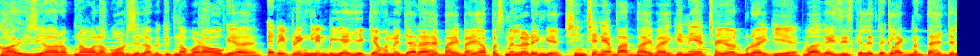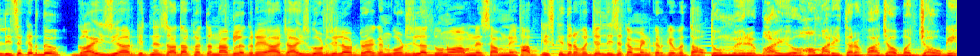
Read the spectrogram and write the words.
गाइस यार अपना वाला गॉडजिला भी कितना बड़ा हो गया है। अरे फ्रैंकलिन भैया ये क्या होने जा रहा है? भाई भाई आपस में लड़ेंगे। शिनचैन यह बात भाई भाई की नहीं अच्छाई और बुराई की है। वाह गाइस इसके लिए तो एक लाइक बनता है जल्दी से कर दो। गाइस यार कितने ज़्यादा खतरनाक लग रहे हैं। आज आइस गॉडजिला और ड्रैगन गॉडजिला दोनों आमने सामने। आप किसकी तरफ़ जल्दी से कमेंट करके बताओ। तुम मेरे भाई हो हमारी तरफ़ आ जाओ बच जाओगे।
